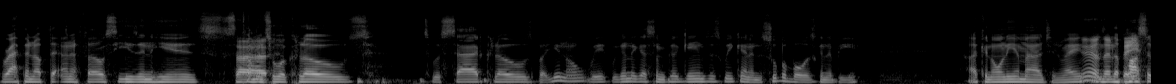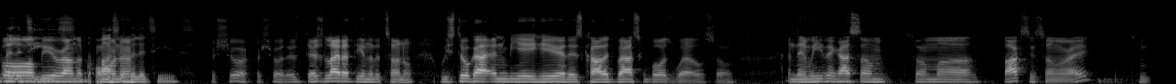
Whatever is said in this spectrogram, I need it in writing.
Wrapping up the NFL season here. It's coming Sad. to a close, to a sad close. But you know, we, we're gonna get some good games this weekend, and the Super Bowl is gonna be. I can only imagine, right? Yeah, and The then baseball will be around the corner. Possibilities. For sure, for sure. There's there's light at the end of the tunnel. We still got NBA here. There's college basketball as well. So, and then we even got some some uh, boxing, some right? Some,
